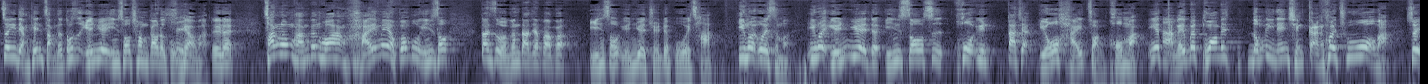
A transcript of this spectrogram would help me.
这一两天涨的都是元月营收创高的股票嘛，对不对？长隆行跟华航还没有公布营收，但是我跟大家报告，营收元月绝对不会差。因为为什么？因为元月的营收是货运，大家由海转空嘛。因为大家要光在农历年前赶快出货嘛，所以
